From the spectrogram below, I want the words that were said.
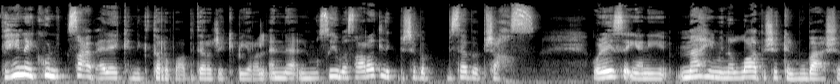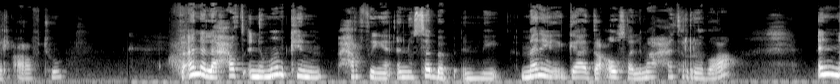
فهنا يكون صعب عليك إنك ترضى بدرجة كبيرة لأن المصيبة صارت لك بسبب بسبب شخص وليس يعني ما هي من الله بشكل مباشر عرفتوا فأنا لاحظت إنه ممكن حرفيا إنه سبب إني ماني قادرة أوصل لمرحلة الرضا إن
